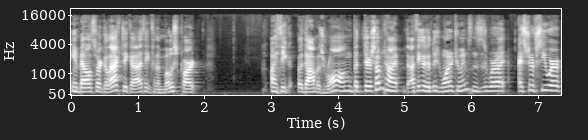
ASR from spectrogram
in Battlestar Galactica, I think for the most part, I think Adama's wrong, but there's sometimes I think there's at least one or two instances where I, I sort of see where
